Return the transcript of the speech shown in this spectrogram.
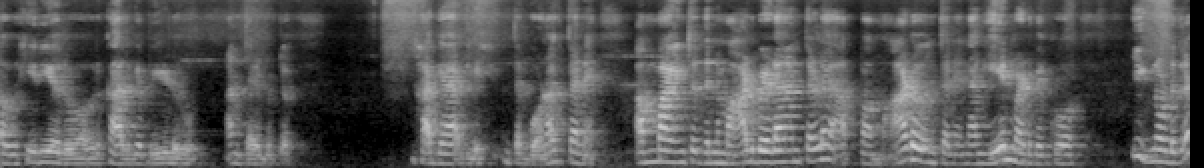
ಅವ್ರ ಹಿರಿಯರು, ಅವ್ರ ಕಾಲಿಗೆ ಬೀಳು ಅಂತ ಹೇಳ್ಬಿಟ್ಟು ಹಾಗೆ ಆಗಲಿ ಅಂತ ಗೊಣಗ್ತಾನೆ. ಅಮ್ಮ ಇಂಥದ್ದನ್ನು ಮಾಡಬೇಡ ಅಂತಾಳೆ, ಅಪ್ಪ ಮಾಡು ಅಂತಾನೆ. ನಾನು ಏನು ಮಾಡಬೇಕು? ಈಗ ನೋಡಿದ್ರೆ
